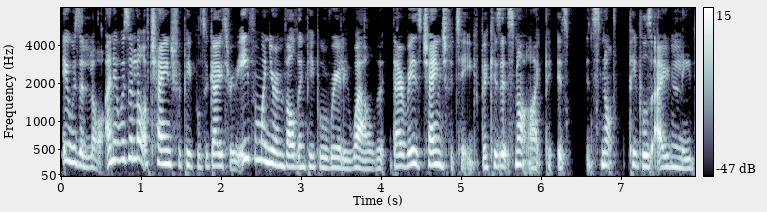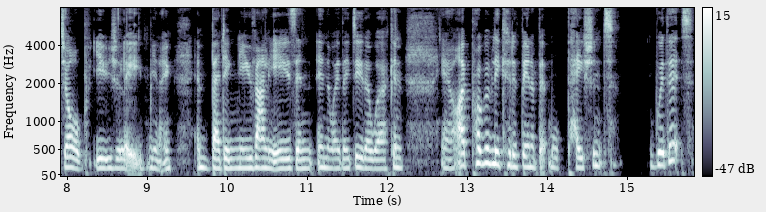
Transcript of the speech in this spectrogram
it was a lot and it was a lot of change for people to go through. Even when you're involving people really well there is change fatigue because it's not like it's it's not people's only job usually you know embedding new values in in the way they do their work. And you know I probably could have been a bit more patient with it.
